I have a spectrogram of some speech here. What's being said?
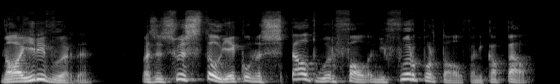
Na hierdie woorde was dit so stil jy kon 'n speld hoor val in die voorportaal van die kapel.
